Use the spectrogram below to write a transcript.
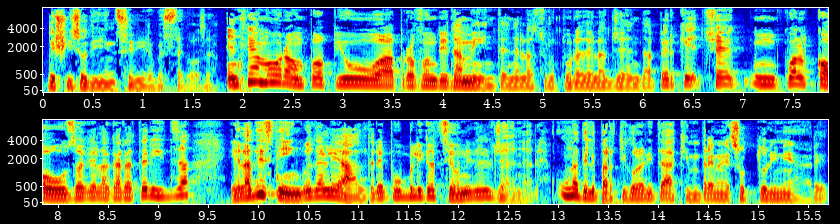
deciso di inserire queste cose. Entriamo ora un po' più approfonditamente nella struttura dell'agenda perché c'è qualcosa che la caratterizza e la distingue dalle altre pubblicazioni del genere. Una delle particolarità che mi preme sottolineare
